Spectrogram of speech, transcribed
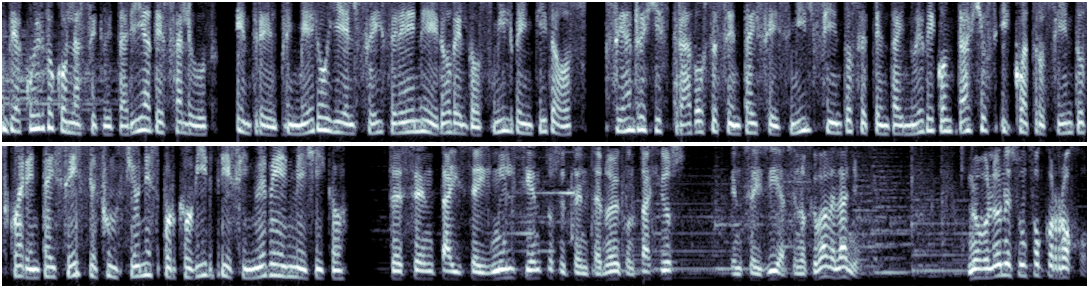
De acuerdo con la Secretaría de Salud, entre el primero y el 6 de enero del 2022, se han registrado 66.179 contagios y 446 defunciones por COVID-19 en México. 66.179 contagios en seis días, en lo que va del año. Nuevo León es un foco rojo.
